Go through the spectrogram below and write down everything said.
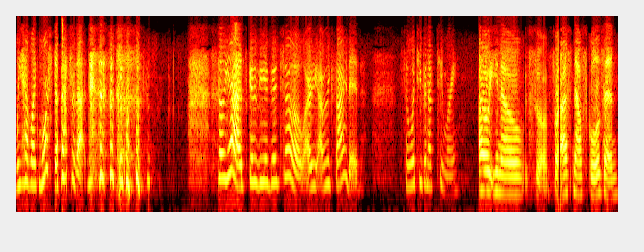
we have like more stuff after that. so yeah, it's going to be a good show. I'm excited. So what you been up to, Marie? oh, you know, so for us now, school is in.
